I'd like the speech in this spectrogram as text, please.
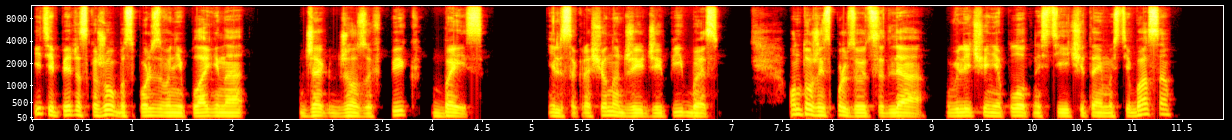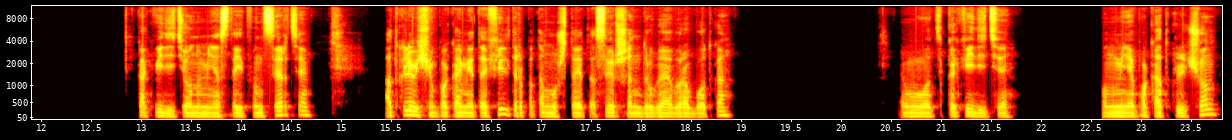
И теперь расскажу об использовании плагина Jack Joseph Peak Bass, или сокращенно GGP Bass. Он тоже используется для увеличения плотности и читаемости баса, как видите, он у меня стоит в инсерте. Отключим пока метафильтр, потому что это совершенно другая обработка. Вот, как видите, он у меня пока отключен.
